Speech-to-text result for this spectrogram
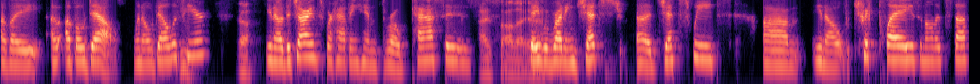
of a of Odell when Odell was mm. here. Yeah. You know, the Giants were having him throw passes. I saw that. Yeah. They were running jet uh, jet sweeps, um, you know, trick plays and all that stuff.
